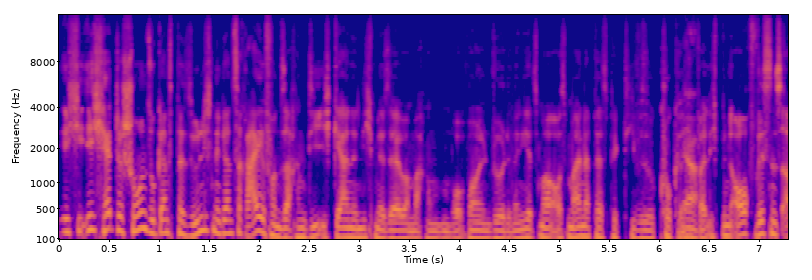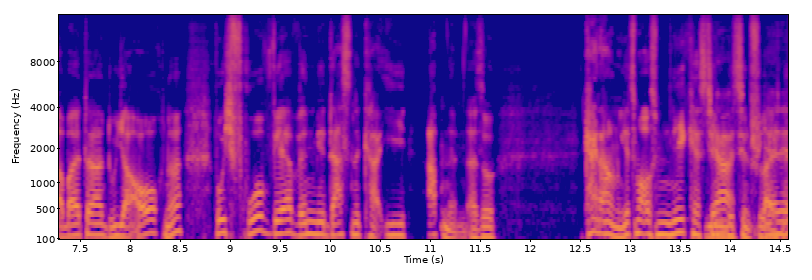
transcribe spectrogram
ich, ich hätte schon so ganz persönlich eine ganze Reihe von Sachen, die ich gerne nicht mehr selber machen wo- wollen würde, wenn ich jetzt mal aus meiner Perspektive so gucke. Ja. Weil ich bin auch Wissensarbeiter, du ja auch, ne? Wo ich froh wäre, wenn mir das eine KI abnimmt. Also keine Ahnung, jetzt mal aus dem Nähkästchen Ja, ein bisschen vielleicht. ja,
